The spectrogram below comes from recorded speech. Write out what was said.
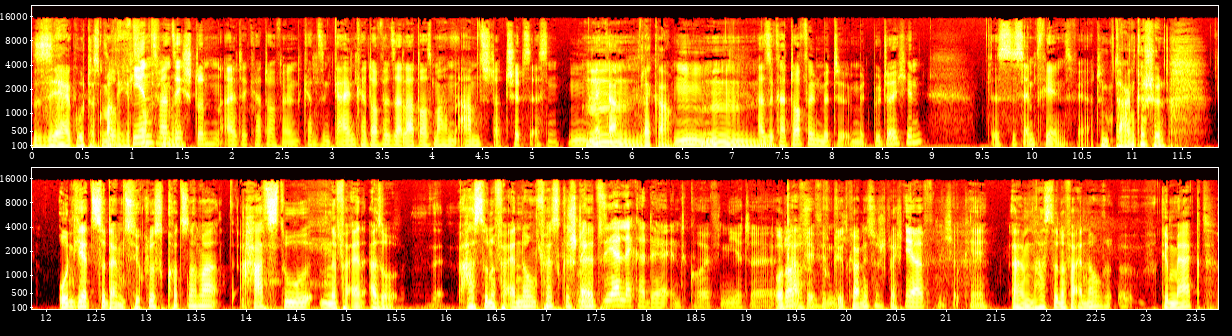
Sehr gut, das mache So ich jetzt 24 noch Stunden alte Kartoffeln. Du kannst einen geilen Kartoffelsalat draus machen, abends statt Chips essen. Mm, mehr. lecker. Mm, lecker. Mm. Mm. Also Kartoffeln mit, mit Bütterchen, das ist empfehlenswert. Dankeschön. Und jetzt zu deinem Zyklus kurz nochmal. Hast du eine Veränderung, also hast du eine Veränderung Schmeckt festgestellt? sehr lecker, der entkäufinierte Oder? Kaffee, finde Geht ich. gar nicht so schlecht. Ja, finde ich okay. Ähm, hast du eine Veränderung äh, gemerkt?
